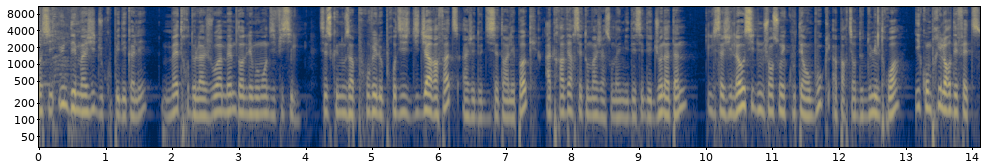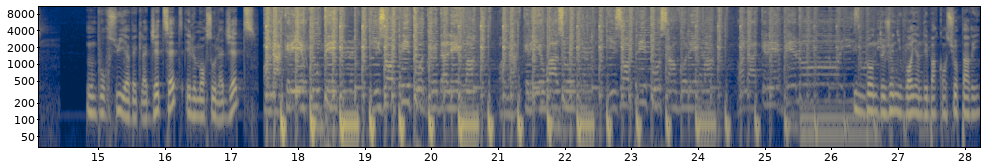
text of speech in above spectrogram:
Voici une des magies du coupé décalé, mettre de la joie même dans les moments difficiles. C'est ce que nous a prouvé le prodige DJ Arafat, âgé de 17 ans à l'époque, à travers cet hommage à son ami décédé Jonathan. Il s'agit là aussi d'une chanson écoutée en boucle à partir de 2003, y compris lors des fêtes. On poursuit avec la Jet Set et le morceau La Jet. Bande de jeunes ivoiriens débarquant sur Paris,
